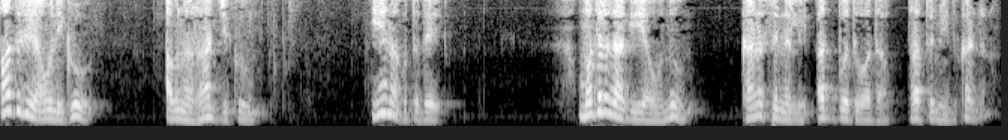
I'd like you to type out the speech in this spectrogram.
ಆದರೆ ಅವನಿಗೂ, ಅವನ ರಾಜ್ಯಕ್ಕೂ ಏನಾಗುತ್ತದೆ? ಮೊದಲದಾಗಿ ಅವನು ಕನಸಿನಲ್ಲಿ ಅದ್ಭುತವಾದ ಪ್ರತಿಮೆಯನ್ನು ಕಂಡನು.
